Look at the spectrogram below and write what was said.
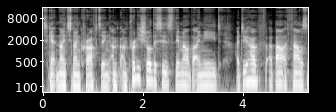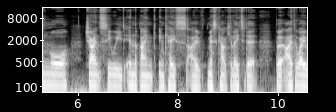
to get 99 crafting. I'm, I'm pretty sure this is the amount that I need. I do have about a thousand more giant seaweed in the bank in case I've miscalculated it. But either way,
